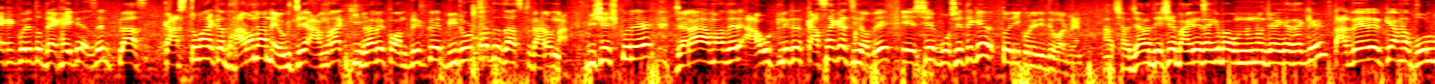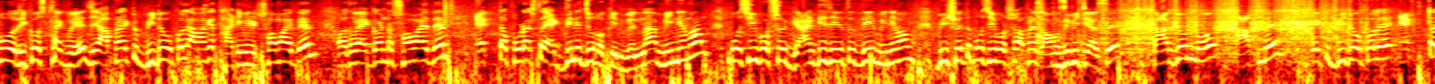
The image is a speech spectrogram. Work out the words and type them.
এক এক করে তো দেখাই দিয়েছেন প্লাস কাস্টমার একটা ধারণা নেই যে আমরা কীভাবে কমপ্লিট করে ভিডিওটা তো জাস্ট ধারণা। বিশেষ করে যারা আমাদের আউটলেটের কাছাকাছি হবে এসে বসে থেকে তৈরি করে দিতে পারবেন। আচ্ছা যারা দেশের বাইরে থাকে বা অন্য জায়গায় থাকে? তাদেরকে আমরা বলব রিকোয়েস্ট থাকবে যে আপনারা একটু ভিডিও করলে আমাকে থার্টি মিনিট সময় দেন অথবা এক ঘণ্টা সময় দেন একটা প্রোডাক্ট তো একদিনের জন্য কিনবেন না। মিনিমাম পঁচিশ বছর গ্যারান্টি যেহেতু দিই মিনিমাম বিশ হইতে পঁচিশ বছর আপনার লংজিভিটি আছে। তার জন্য আপনি একটু ভিডিও কলে একটা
